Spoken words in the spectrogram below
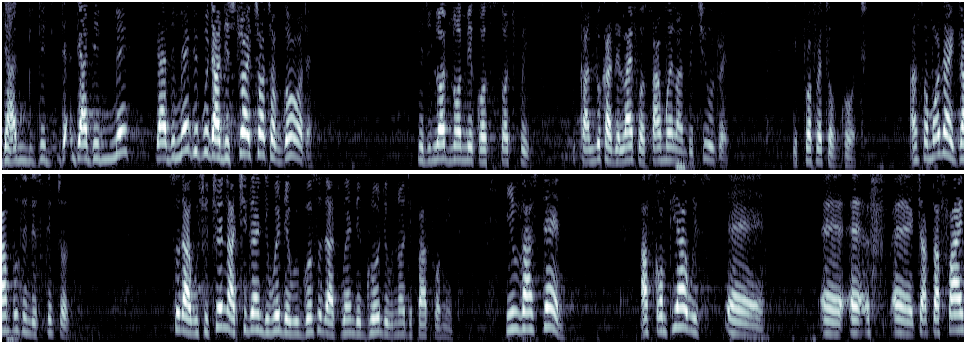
They are, they, they are, the, main, they are the main people that destroy church of God. May the Lord not make us such priests. You can look at the life of Samuel and the children, the prophet of God. And some other examples in the scriptures. So that we should train our children the way they will go so that when they grow, they will not depart from it. In verse 10, as compared with uh, uh, uh, uh, chapter 5,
